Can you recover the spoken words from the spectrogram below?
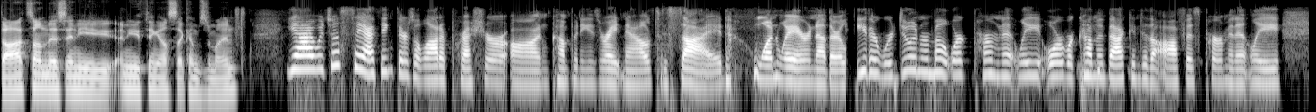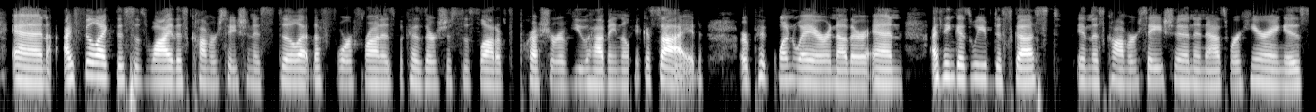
thoughts on this? Any anything else that comes to mind? Yeah i would just say i think there's a lot of pressure on companies right now to decide one way or another. Either we're doing remote work permanently or we're mm-hmm. coming back into the office permanently and i feel like this is why this conversation is still at the forefront is because there's just this lot of pressure of you having to pick a side or pick one way or another and i think as we've discussed in this conversation and as we're hearing is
